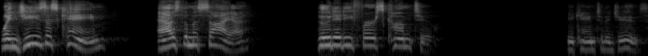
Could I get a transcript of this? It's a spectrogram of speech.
When Jesus came as the Messiah, who did he first come to? He came to the Jews.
